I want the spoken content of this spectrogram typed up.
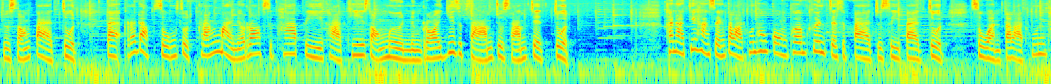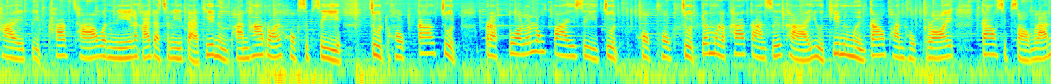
214.28 จุด แต่ระดับสูงสุดครั้งใหม่ในรอบ 15 ปีค่ะที่ 2123.37 จุด ขณะที่หางเสียงตลาดหุ้นฮ่องกงเพิ่มขึ้น 78.48 จุด ส่วนตลาดหุ้นไทยปิดภาคเช้าวันนี้นะคะ ดัชนีแต่ที่ 1,564.69 จุด ปรับตัวลดลงไป 4.66 จุด ด้วยมูลค่าการซื้อขายอยู่ที่ 19,692 ล้าน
